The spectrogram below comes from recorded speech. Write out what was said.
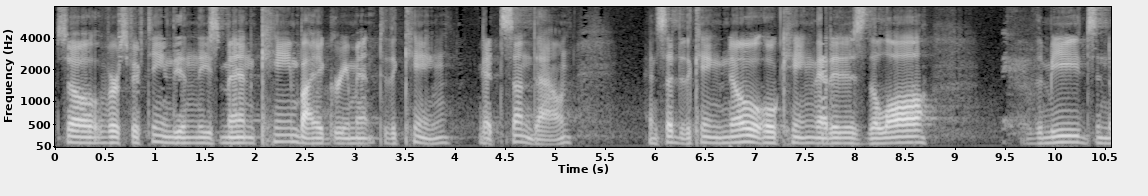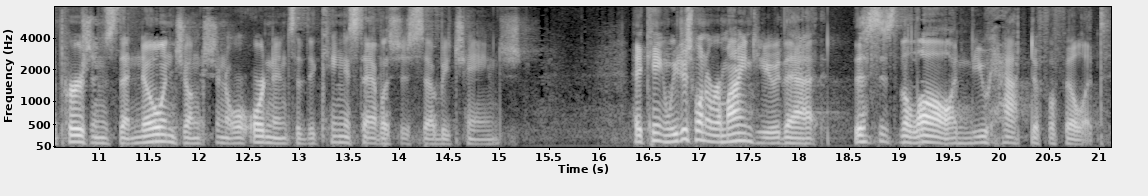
So, verse 15 then these men came by agreement to the king at sundown and said to the king, Know, O king, that it is the law of the Medes and the Persians that no injunction or ordinance that the king establishes shall be changed. Hey, king, we just want to remind you that this is the law and you have to fulfill it.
